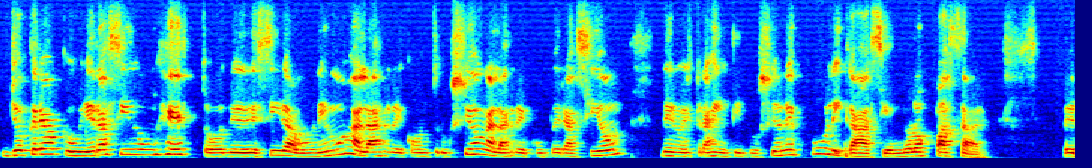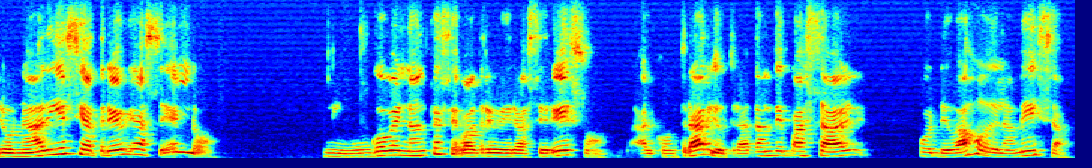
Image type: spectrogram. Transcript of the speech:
yo creo que hubiera sido un gesto de decir abonemos a la reconstrucción, a la recuperación de nuestras instituciones públicas, haciéndolos pasar. Pero nadie se atreve a hacerlo ningún gobernante se va a atrever a hacer eso. Al contrario, tratan de pasar por debajo de la mesa.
